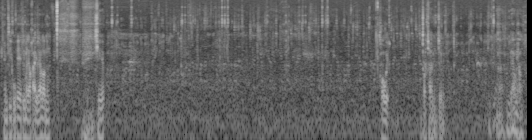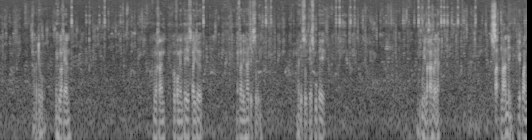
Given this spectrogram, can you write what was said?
เอ็มพีกูเอคือเราขายแล้วมันเชฟโควิดต่อชั้นจนยาวๆ มาดูเป็นละแกนละกันโปรแกรมเตสไซเดอร์ละกันห้าจุดศูนย์ห้าจุดศูนย์เอสคูเอมีราคาเท่าไรนะสัตว์ล้านหนึ่งเก็บวัน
